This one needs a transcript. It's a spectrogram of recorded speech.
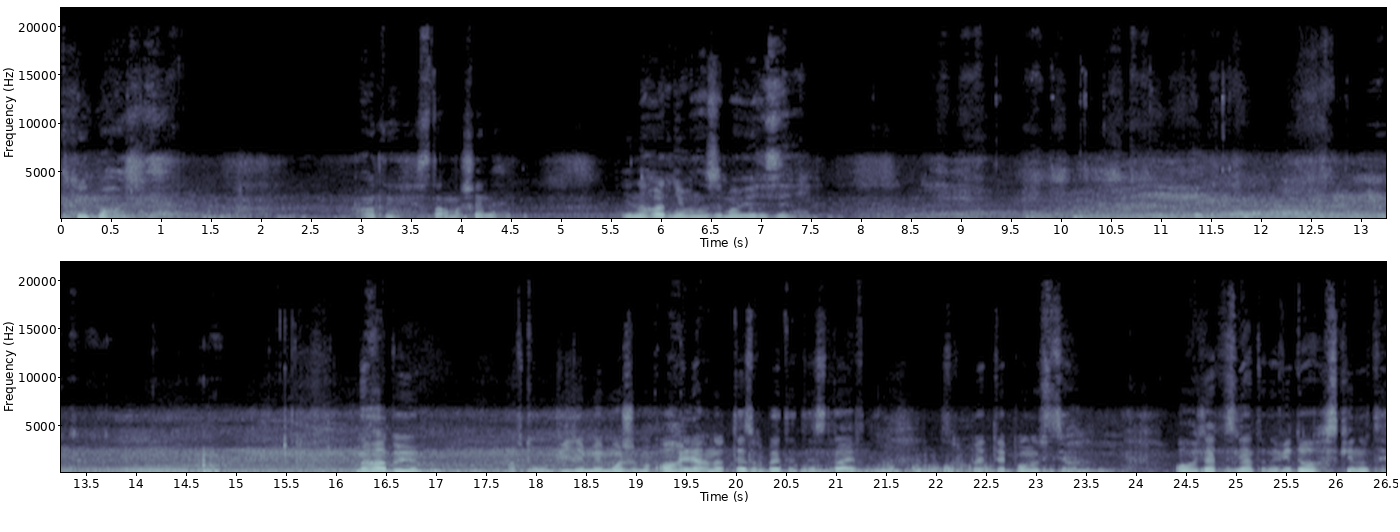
Такий багажник. Гарний став машини. І на гарній вона зимовій резині. Нагадую, автомобілі ми можемо оглянути, зробити тест-драйв, зробити повністю огляд, зняти на відео, скинути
